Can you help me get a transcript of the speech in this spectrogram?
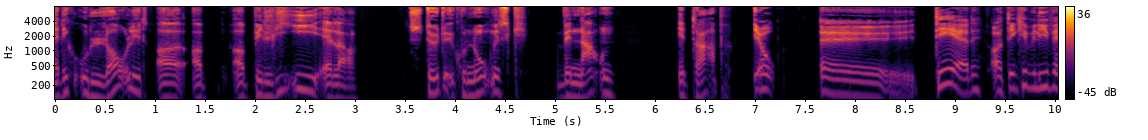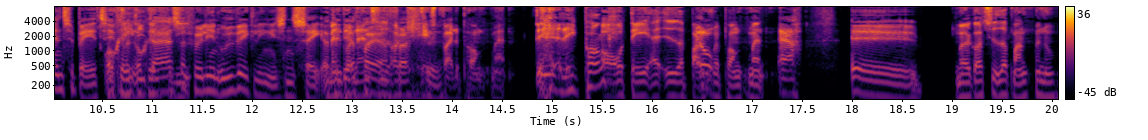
Er det ikke ulovligt at, at, at belige eller støtte økonomisk ved navn et drab? Jo, øh, det er det, og det kan vi lige vende tilbage til, Okay, fordi okay, der er fordi- selvfølgelig en udvikling i sådan en sag, og Men det på er den derfor, anden side, jeg hold først... kæft, øh, er det punk, mand. Det er det ikke punk? Og det er æderbank Jo. med punk, mand. Ja, øh, Må jeg godt sige æderbank med nu?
